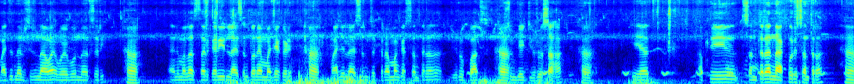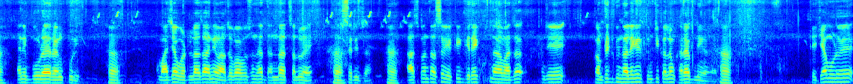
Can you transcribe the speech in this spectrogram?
माझं नर्सरी नाव आहे वैभव नर्सरी. हां. आणि मला सरकारी लायसन पण आहे माझ्याकडे. हां. माझ्या लायसनचा क्रमांक आहे संत्रा झिरो पाच. शून्य झिरो सहा. हां. यात आपली संत्रा नागपुरी संत्रा हां. आणि बूड आहे रंगपुरी. हां. माझ्या वडिलाचा आणि आजोबापासून हा धंदा चालू आहे. नर्सरीचा. आजपर्यंत असं एक एक गिरेक माझं म्हणजे कंप्लीट घेऊन आले की तुमची कलम खराब नाही होणार. त्याच्यामुळे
